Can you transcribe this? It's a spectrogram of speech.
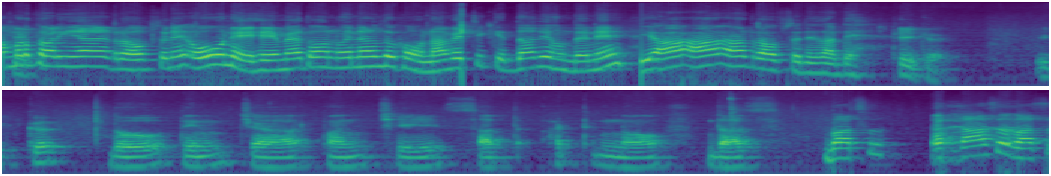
ਅੰਮ੍ਰਿਤ ਵਾਲੀਆਂ ਡ੍ਰੌਪਸ ਨੇ ਉਹ ਨੇ ਇਹ ਮੈਂ ਤੁਹਾਨੂੰ ਇਹਨਾਂ ਨੂੰ ਦਿਖਾਉਣਾ ਵਿੱਚ ਕਿੱਦਾਂ ਦੇ ਹੁੰਦੇ ਨੇ। ਆ ਆ ਆ ਡ੍ਰੌਪਸ ਨੇ ਸਾਡੇ ਠੀਕ ਹੈ। 1 2 3 4 5 6 7 8 9 10 ਬਸ। 10 ਬਸ।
